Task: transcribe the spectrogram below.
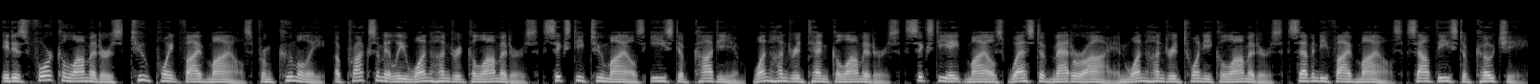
It is 4 kilometers (2.5 miles) from Kumily, approximately 100 kilometers (62 miles) east of Kottayam, 110 kilometers (68 miles) west of Madurai and 120 kilometers (75 miles) southeast of Kochi.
